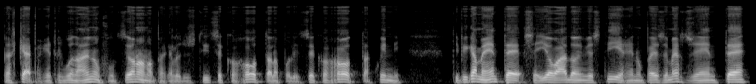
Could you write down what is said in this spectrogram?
Perché? Perché i tribunali non funzionano, perché la giustizia è corrotta, la polizia è corrotta, quindi Tipicamente se io vado a investire in un paese emergente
